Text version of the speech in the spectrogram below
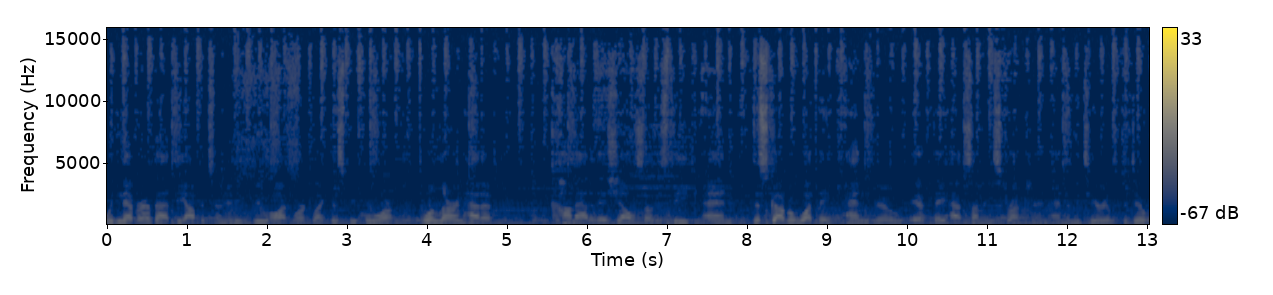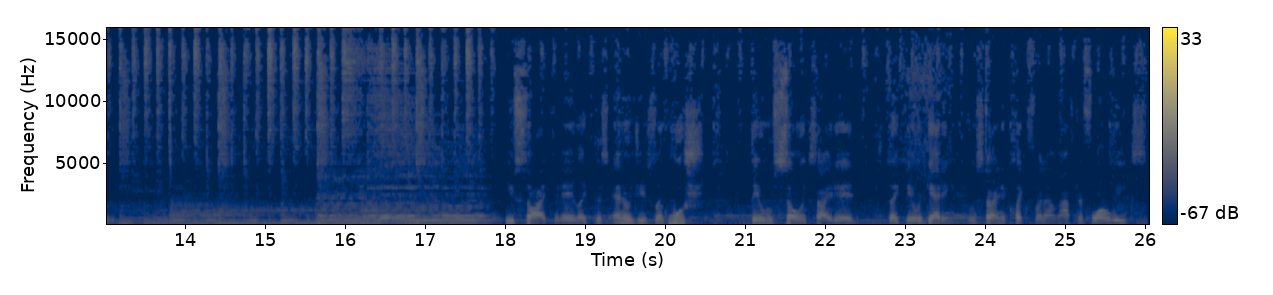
would never have had the opportunity to do artwork like this before or learn how to come out of their shell, so to speak, and discover what they can do if they have some instruction and the materials to do it. You saw it today, like this energy, it's like whoosh. They were so excited, like they were getting it. It was starting to click for them after four weeks.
